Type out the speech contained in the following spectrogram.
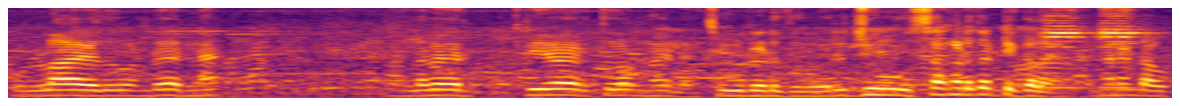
ഫുള്ളായതുകൊണ്ട് തന്നെ നല്ല വരട്ടി വരത്ത് വന്നതല്ല? ചൂടെടുത്ത്. ഒരു ജ്യൂസ് അങ്ങോട്ട് തട്ടിക്കളയാം. അങ്ങനെ ഉണ്ടാവും.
